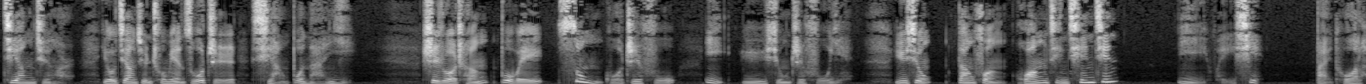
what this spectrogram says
将军耳。有将军出面阻止，想不难矣。事若成，不为宋国之福，亦愚兄之福也。愚兄。当奉黄金千金，以为谢，拜托了。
